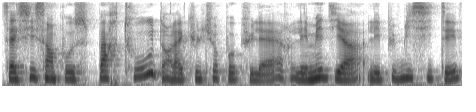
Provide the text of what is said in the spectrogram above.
Celle-ci s'impose partout dans la culture populaire, les médias, les publicités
